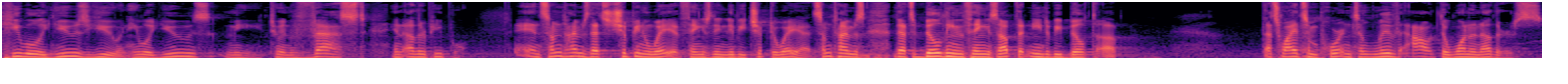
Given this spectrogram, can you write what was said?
He will use you and He will use me to invest in other people. And sometimes that's chipping away at things that need to be chipped away at. Sometimes that's building things up that need to be built up. That's why it's important to live out the one another's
